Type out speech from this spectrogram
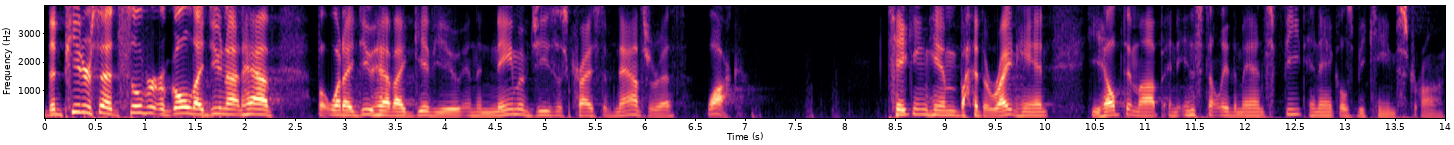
then Peter said, Silver or gold I do not have, but what I do have I give you. In the name of Jesus Christ of Nazareth, walk. Taking him by the right hand, he helped him up, and instantly the man's feet and ankles became strong.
